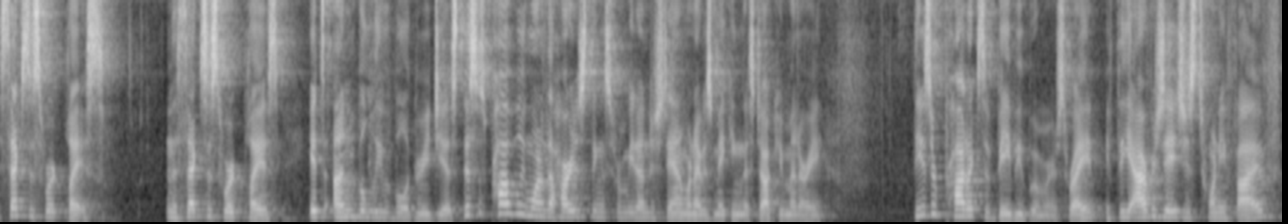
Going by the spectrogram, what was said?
Sexist workplace. In the sexist workplace, it's unbelievable egregious. This is probably one of the hardest things for me to understand when I was making this documentary. These are products of baby boomers, right? If the average age is 25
